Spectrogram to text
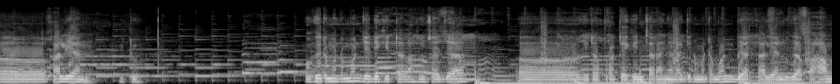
uh, kalian itu oke teman-teman jadi kita langsung saja uh, kita praktekin caranya lagi teman-teman biar kalian juga paham.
